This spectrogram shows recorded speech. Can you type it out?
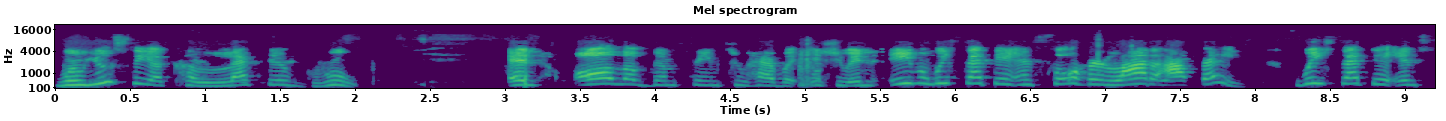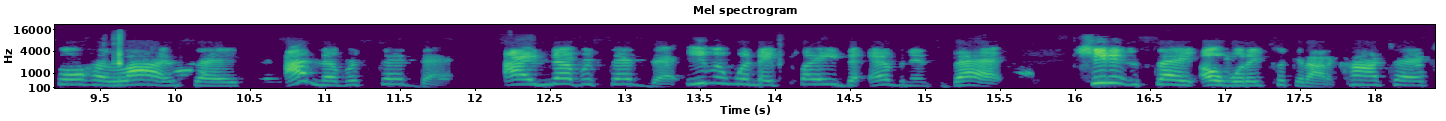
when you see a collective group and all of them seem to have an issue, and even we sat there and saw her lie to our face. We sat there and saw her lie and say, I never said that. I never said that. Even when they played the evidence back, she didn't say, oh, well, they took it out of context.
